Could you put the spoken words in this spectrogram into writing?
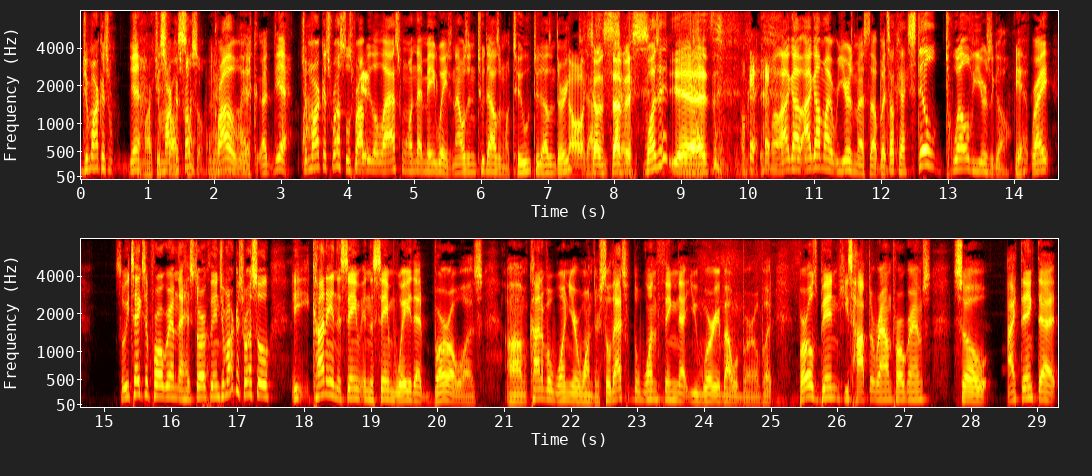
Jamarcus, yeah, Jamarcus Jamarcus, Russell. Russell, Oh probably, God. Uh, yeah. Jamarcus Russell's probably Yeah. the last one that made waves, and that was in two thousand what two, two thousand three. No, 2007. was it? Yeah. it's- Okay. Well, I got I got my years messed up, but It's okay. Still 12 years ago. Yeah. Right. So he takes a program that historically, and Jamarcus Russell, kind of in the same in the same way that Burrow was, um, kind of a one year wonder. So that's the one thing that you worry about with Burrow. But Burrow's been he's hopped around programs, so I think that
